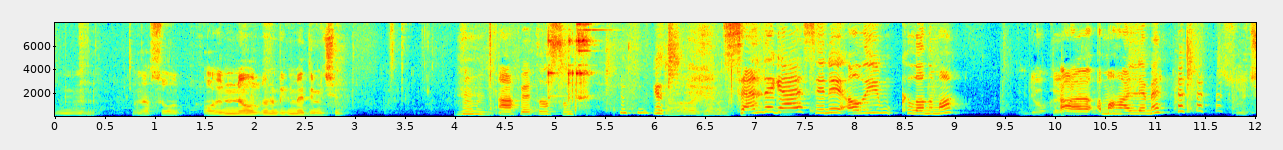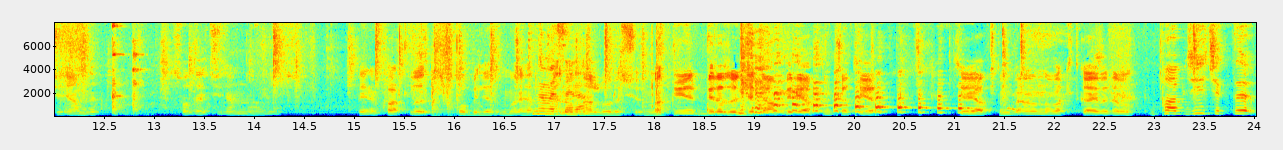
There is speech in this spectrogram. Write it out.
Bilmiyorum. Nasıl oyunun ne olduğunu bilmediğim için. Afiyet olsun. Sen de gel seni alayım klanıma, Yok aa, mahalleme. Su içeceğim de. Soda içeceğim ne oluyorsun? Benim farklı hobilerim var. hayatım. Ne ben mesela? onlarla uğraşıyorum. Bak biraz önce lambiri yaptım çatıya. Şey yaptım ben onunla vakit kaybedemem. PUBG çıktı,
